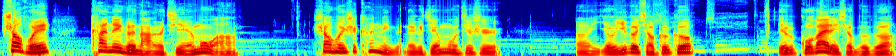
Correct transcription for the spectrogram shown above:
上回。看那个哪个节目啊？上回是看那个哪个节目，就是，嗯，有一个小哥哥，有个国外的小哥哥，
